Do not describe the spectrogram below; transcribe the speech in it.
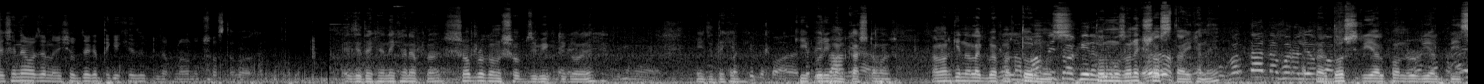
দেশে নেওয়ার জন্য এইসব জায়গা থেকে খেজুর কিনলে আপনার অনেক সস্তা পাওয়া যায় এই যে দেখেন, এখানে আপনার সব রকমের সবজি বিক্রি করে। এই যে দেখেন, কি পরিমাণ কাস্টমার আমার কিনা লাগবে আপনার তরমুজ। তরমুজ অনেক সস্তা এখানে। আপনার দশ রিয়াল, পনেরো রিয়াল পিস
